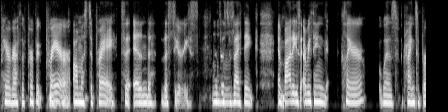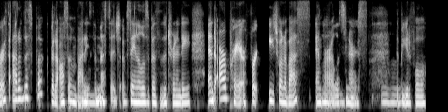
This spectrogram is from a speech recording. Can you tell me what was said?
paragraph, the perfect mm-hmm. prayer mm-hmm. almost to pray to end the series. Mm-hmm. This is, I think, embodies everything Claire was trying to birth out of this book, but it also embodies mm-hmm. the message of St. Elizabeth of the Trinity and our prayer for each one of us and for mm-hmm. our listeners, mm-hmm. the beautiful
